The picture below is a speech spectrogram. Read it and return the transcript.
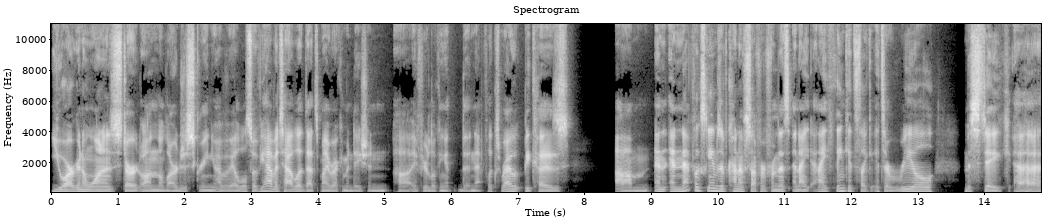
you are going to want to start on the largest screen you have available. So if you have a tablet, that's my recommendation uh, if you're looking at the Netflix route because um and and netflix games have kind of suffered from this and i and i think it's like it's a real mistake uh,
